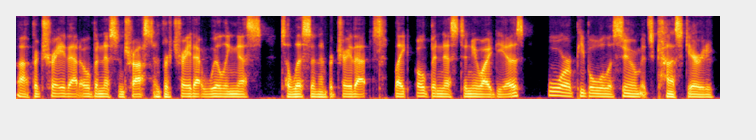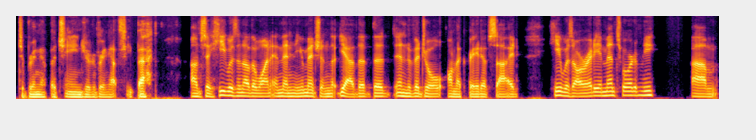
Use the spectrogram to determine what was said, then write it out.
uh, portray that openness and trust and portray that willingness to listen and portray that like openness to new ideas or people will assume it's kind of scary to bring up a change or to bring up feedback um, so he was another one and then you mentioned that yeah the the individual on the creative side he was already a mentor to me um,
